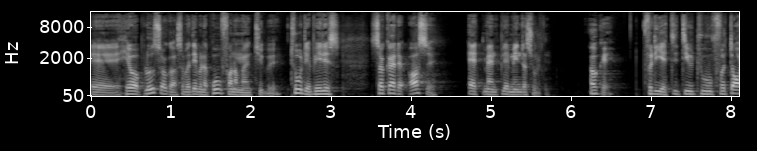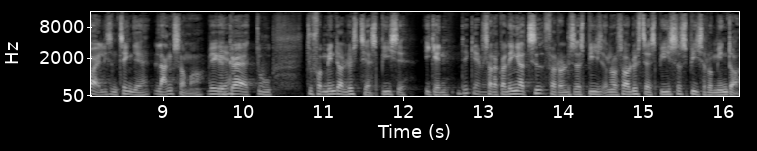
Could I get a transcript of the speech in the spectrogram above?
øh, hæver blodsukker, som er det, man har brug for, når man er type 2 diabetes, så gør det også, at man bliver mindre sulten. Okay. Fordi at det, du fordøjer ligesom tingene langsommere, hvilket yeah. gør, at du, du får mindre lyst til at spise igen. Det giver så der går længere tid, før du har lyst til at spise, og når du så har lyst til at spise, så spiser du mindre,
